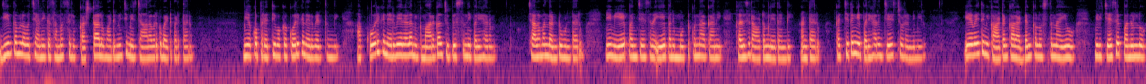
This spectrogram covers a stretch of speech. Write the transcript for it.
జీవితంలో వచ్చే అనేక సమస్యలు కష్టాలు వాటి నుంచి మీరు చాలా వరకు బయటపడతారు. మీ యొక్క ప్రతి ఒక్క కోరిక నెరవేరుతుంది. ఆ కోరిక నెరవేరేలా మీకు మార్గాలు చూపిస్తుంది పరిహారం. చాలామంది అంటూ ఉంటారు మేము ఏ పని చేసినా ఏ పని ముట్టుకున్నా కానీ కలిసి రావటం లేదండి అంటారు. ఖచ్చితంగా ఈ పరిహారం చేసి చూడండి మీరు. ఏవైతే మీకు ఆటంకాలు అడ్డంకాలు వస్తున్నాయో మీరు చేసే పనుల్లో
